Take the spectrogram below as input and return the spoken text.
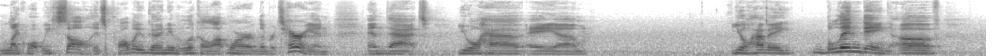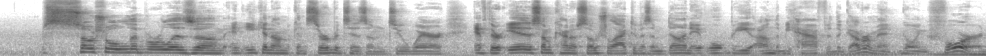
like what we saw. It's probably going to look a lot more libertarian, and that you will have a um, you'll have a blending of social liberalism and economic conservatism to where if there is some kind of social activism done, it won't be on the behalf of the government going forward.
